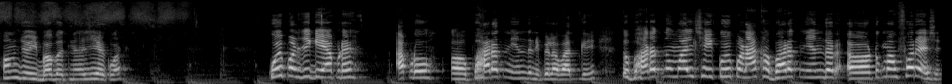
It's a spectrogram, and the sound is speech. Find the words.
સમજો એ બાબતને હજી એકવાર. કોઈ પણ જગ્યાએ આપણે આપણો ભારતની અંદરની પહેલાં વાત કરીએ તો ભારતનો માલ છે એ કોઈ પણ આખા ભારતની અંદર ટૂંકમાં ફરે છે.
